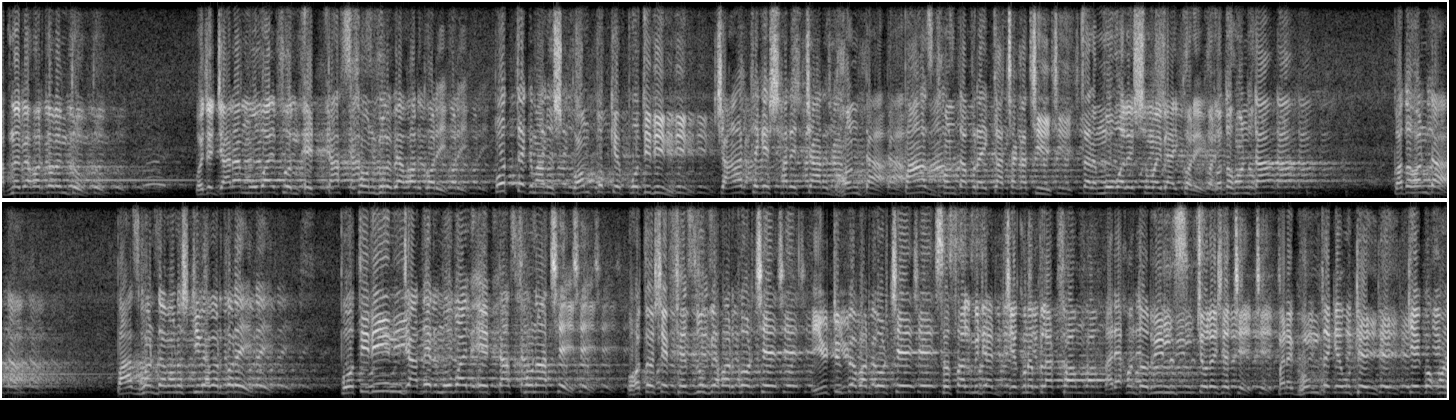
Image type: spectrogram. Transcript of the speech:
আপনার ব্যবহার করেন তো? ওই যে যারা মোবাইল ফোন, এই টাচ ফোনগুলো ব্যবহার করে, প্রত্যেক মানুষ কমপক্ষে প্রতিদিন চার থেকে সাড়ে চার ঘণ্টা, পাঁচ ঘণ্টা প্রায় কাছাকাছি তারা মোবাইলের সময় ব্যয় করে। কত ঘণ্টা? কত ঘণ্টা? পাঁচ ঘণ্টা মানুষ কি ব্যবহার করে? প্রতিদিন যাদের মোবাইল এ টাচ ফোন আছে, হয়তো সে ফেসবুক ব্যবহার করছে ইউটিউব ব্যবহার করছে সোশ্যাল মিডিয়ার যে কোনো প্ল্যাটফর্ম আর এখন তো রিলস চলে এসেছে। মানে ঘুম থেকে উঠে কে কখন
